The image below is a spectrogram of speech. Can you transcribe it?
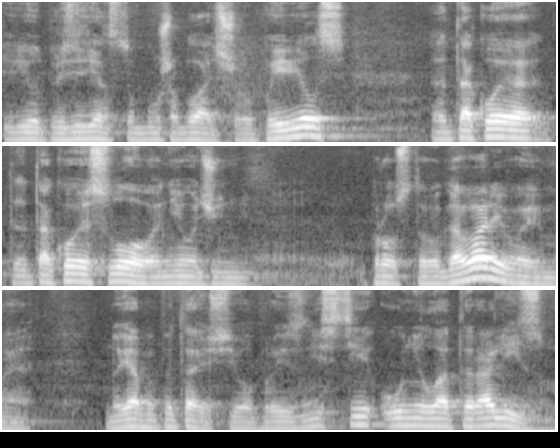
период президентства Буша-младшего, появилось такое, такое слово, не очень просто выговариваемое, но я попытаюсь его произнести, унилатерализм.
